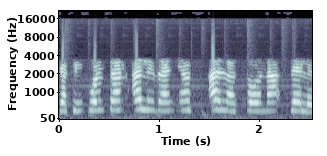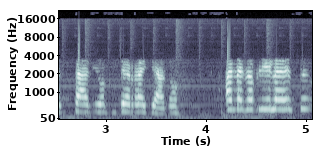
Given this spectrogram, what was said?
que se encuentran aledañas a la zona del estadio de Rayados. Ana Gabriela, esta es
